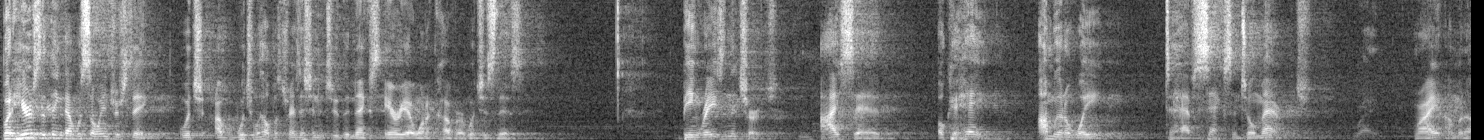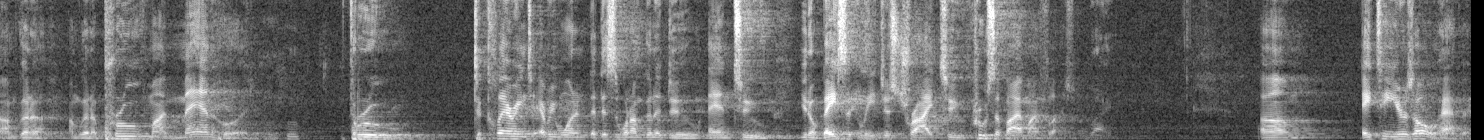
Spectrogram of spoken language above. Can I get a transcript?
But here's the thing that was so interesting, which, uh, which will help us transition into the next area I want to cover, which is this. Being raised in the church, I said, okay, hey, I'm going to wait to have sex until marriage. Right? I'm going to I'm to I'm to prove my manhood through declaring to everyone that this is what I'm going to do and to, you know, basically just try to crucify my flesh. Right. Um, 18 years old happened.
